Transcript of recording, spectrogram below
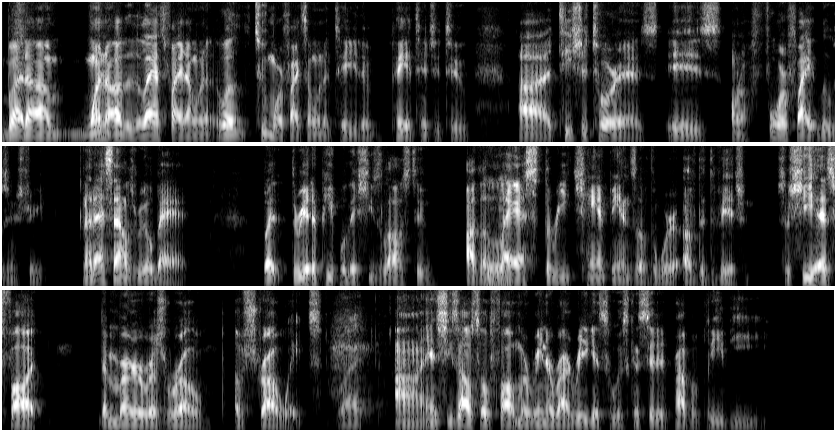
But um, one other, the last fight I want to, well, two more fights I want to tell you to pay attention to. Uh, Tecia Torres is on a four-fight losing streak. Now that sounds real bad, but three of the people that she's lost to are the mm-hmm. last three champions of the of the division. So she has fought the murderer's row of straw weights. Right. Uh, and she's also fought Marina Rodriguez, who is considered probably the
